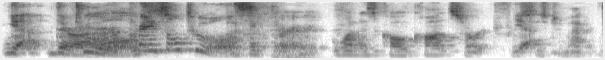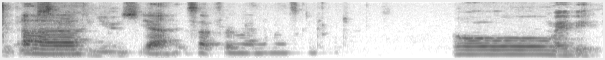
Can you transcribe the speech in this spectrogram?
Yeah, there are appraisal Tools. I tools. think for- there, one is called Consort for Yeah. systematic reviews Uh, that you can use. Yeah, is that for randomized control? Oh, maybe.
